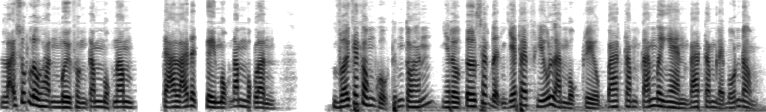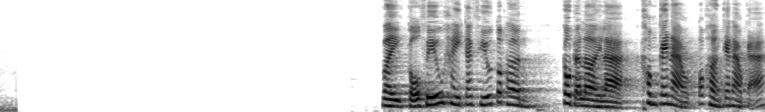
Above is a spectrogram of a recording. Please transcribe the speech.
lãi suất lưu hành 10% một năm, trả lãi định kỳ một năm một lần. Với các công cụ tính toán, nhà đầu tư xác định giá trái phiếu là 1 triệu 380.304 đồng. Vậy cổ phiếu hay trái phiếu tốt hơn? Câu trả lời là không cái nào tốt hơn cái nào cả.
